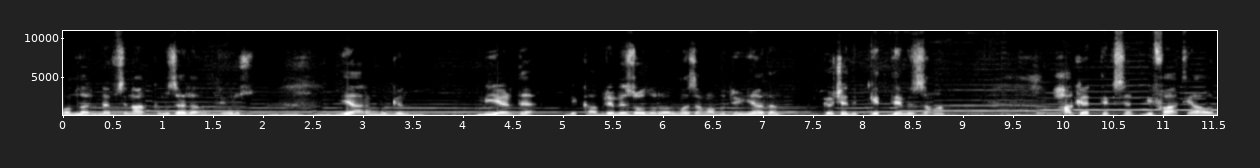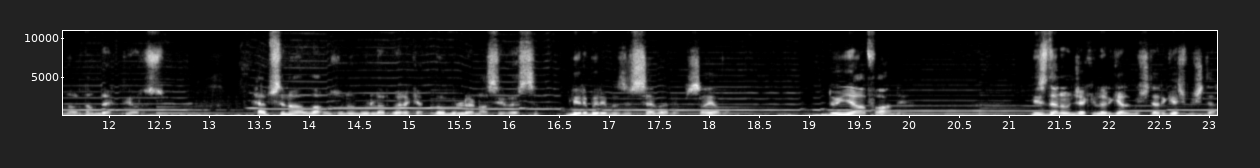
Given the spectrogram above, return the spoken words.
Onların hepsini hakkımıza helal ediyoruz. Yarın bugün bir yerde bir kabrimiz olur olmaz ama bu dünyadan göç edip gittiğimiz zaman hak ettikse bir Fatiha onlardan bekliyoruz. Hepsine Allah uzun ömürler, bereketli ömürler nasip etsin. Birbirimizi sevelim, sayalım. Dünya fani. Bizden öncekiler gelmişler, geçmişler.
